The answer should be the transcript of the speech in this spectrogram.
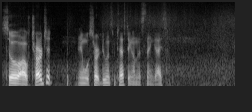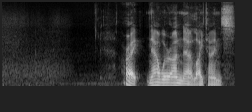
so I'll charge it, and we'll start doing some testing on this thing, guys. All right, now we're on uh, Lifetime's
